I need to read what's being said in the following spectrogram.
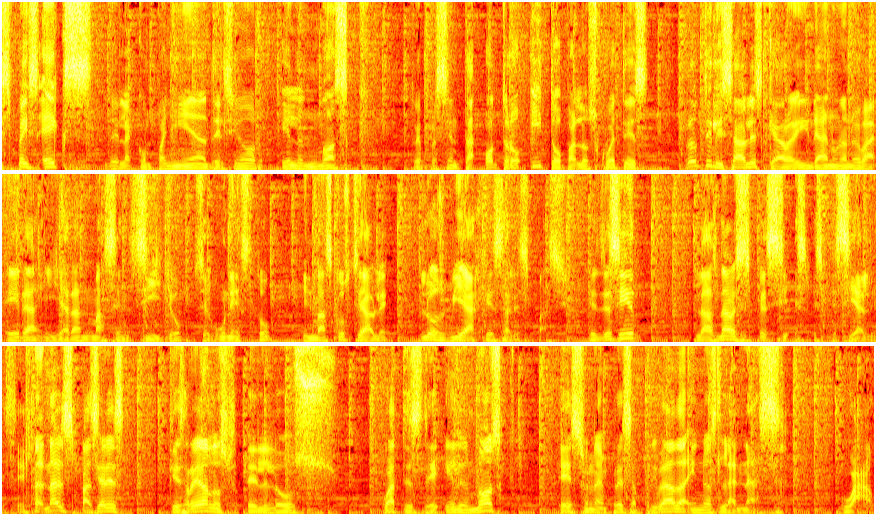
SpaceX de la compañía del señor Elon Musk representa otro hito para los cohetes reutilizables que abrirán una nueva era y harán más sencillo, según esto, y más costeable los viajes al espacio. Es decir, las naves especiales, ¿eh? las naves espaciales que desarrollaron los, eh, los cuates de Elon Musk es una empresa privada y no es la NASA. ¡Wow!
